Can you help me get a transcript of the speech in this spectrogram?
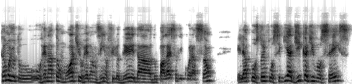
Tamo junto. O Renatão Motti, o Renanzinho, filho dele, da, do Palestra de Coração, ele apostou e falou: segui a dica de vocês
